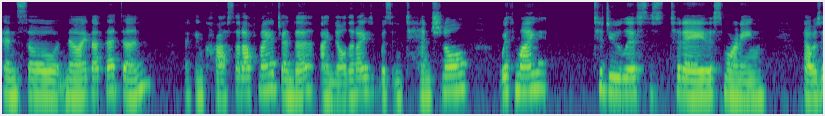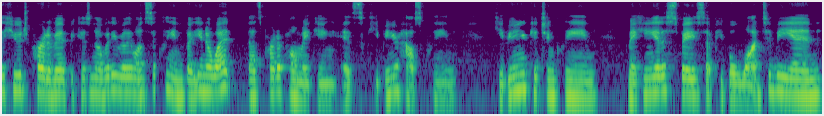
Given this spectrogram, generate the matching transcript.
And so now I got that done. I can cross that off my agenda. I know that I was intentional with my to-do list today this morning that was a huge part of it because nobody really wants to clean. But you know what? That's part of homemaking. It's keeping your house clean, keeping your kitchen clean, making it a space that people want to be in,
